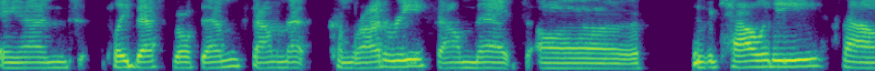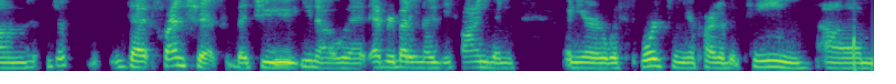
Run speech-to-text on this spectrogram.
and played basketball with them. Found that camaraderie, found that uh, physicality, found just that friendship that you you know that everybody knows you find when when you're with sports when you're part of a team. Um,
